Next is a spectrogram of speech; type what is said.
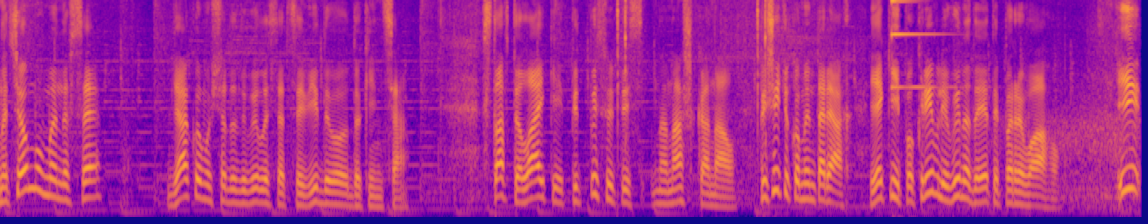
На цьому в мене все. Дякуємо, що додивилися це відео до кінця. Ставте лайки, підписуйтесь на наш канал. Пишіть у коментарях, якій покрівлі ви надаєте перевагу. І,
